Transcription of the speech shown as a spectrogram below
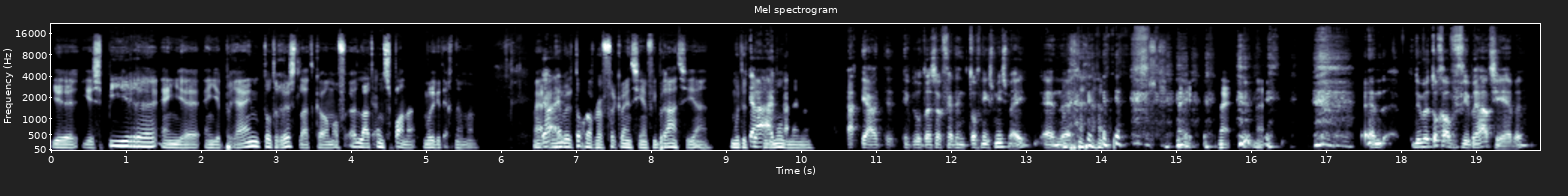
je, je spieren en je, en je brein tot rust laat komen. Of uh, laat ontspannen, moet ik het echt noemen. Maar ja, dan hebben we het toch over frequentie en vibratie. Ja, we moeten het toch in de mond nemen. Ah, ja, ik bedoel, daar is ook verder toch niks mis mee. En, uh, nee, nee, nee. En nu we het toch over vibratie hebben.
